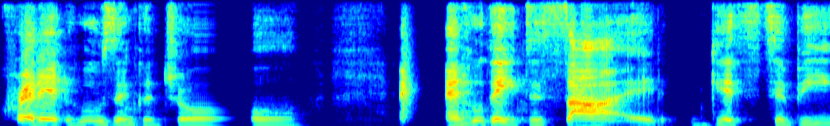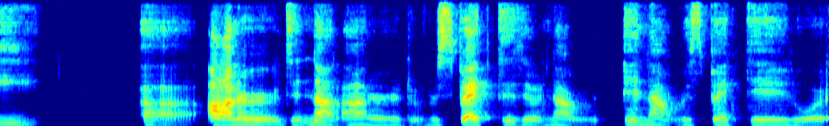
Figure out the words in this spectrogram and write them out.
credit, who's in control, and who they decide gets to be uh, honored and not honored or respected or not and not respected or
